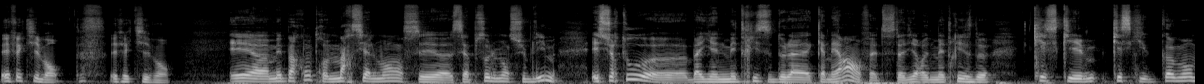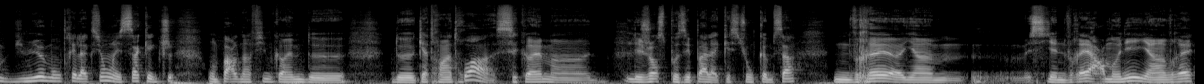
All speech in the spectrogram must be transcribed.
Effectivement effectivement. Et, euh, mais par contre, martialement, c'est euh, absolument sublime. Et surtout, euh, bah, il y a une maîtrise de la caméra, en fait. C'est-à-dire une maîtrise de qu'est-ce qui est, qu'est-ce qui, comment mieux montrer l'action? Et ça, quelque chose. On parle d'un film quand même de, de 83. C'est quand même. un- Les gens se posaient pas la question comme ça. Une vraie. euh, Il y a un- S'il y a une vraie harmonie, il y a un vrai,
